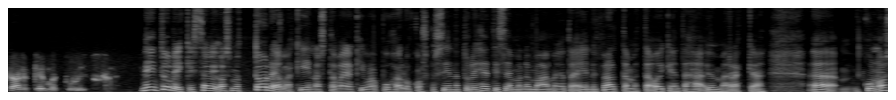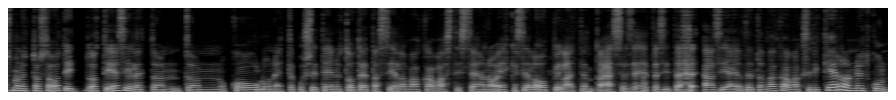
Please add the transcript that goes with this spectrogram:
tärkeimmät tuli niin tulikin. Se oli Osmo todella kiinnostava ja kiva puhelu, koska siinä tuli heti semmoinen maailma, jota ei nyt välttämättä oikein tähän ymmärräkään. kun Osmo nyt tuossa otti, otti esille ton, ton koulun, että kun sitä ei nyt oteta siellä vakavasti, sehän on ehkä siellä oppilaiden päässä se, että sitä asiaa ei oteta vakavaksi. Niin kerron nyt, kun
